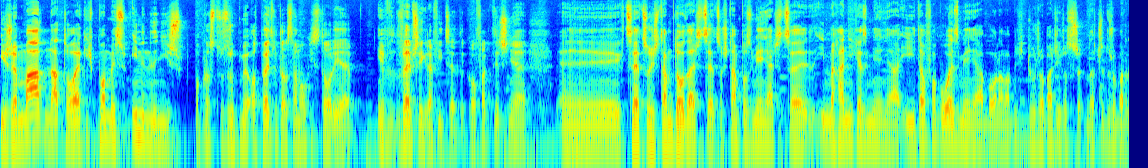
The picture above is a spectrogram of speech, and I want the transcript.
i że ma na to jakiś pomysł inny niż po prostu zróbmy, odpowiedzmy tą samą historię w, lepszej grafice, tylko faktycznie yy, chce coś tam dodać, chce coś tam pozmieniać, chce i mechanikę zmienia i tą fabułę zmienia, bo ona ma być dużo bardziej rozszerzona, znaczy dużo bar-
